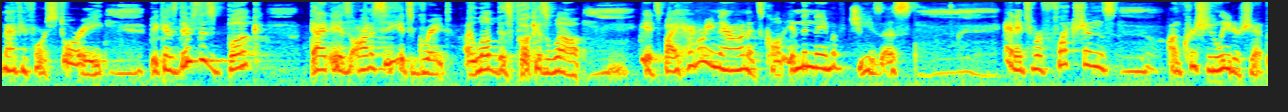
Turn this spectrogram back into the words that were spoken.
Matthew 4 story, because there's this book that is honestly, it's great. I love this book as well. It's by Henri Nouwen. It's called In the Name of Jesus. And it's reflections on Christian leadership.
